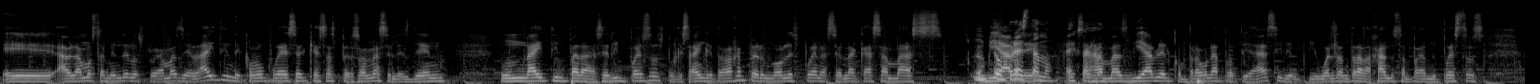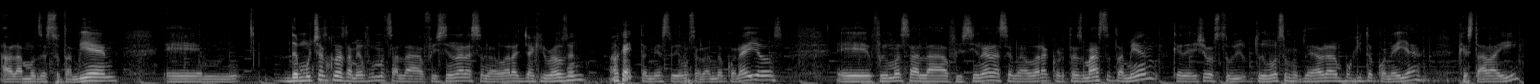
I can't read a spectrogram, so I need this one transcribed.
Eh, hablamos también de los programas de lighting, de cómo puede ser que a esas personas se les den un lighting para hacer impuestos porque saben que trabajan, pero no les pueden hacer la casa más Un- un viable. préstamo, exacto. Ajá, más viable el comprar una propiedad si de- igual están trabajando, están pagando impuestos. Hablamos de esto también. Eh, de muchas cosas también fuimos a la oficina de la senadora Jackie Rosen. Ok. También estuvimos hablando con ellos. Eh, fuimos a la oficina de la senadora Cortés Masto también, que de hecho tuvimos oportunidad de hablar un poquito con ella, que estaba ahí,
